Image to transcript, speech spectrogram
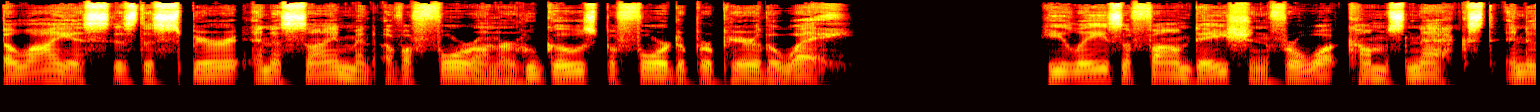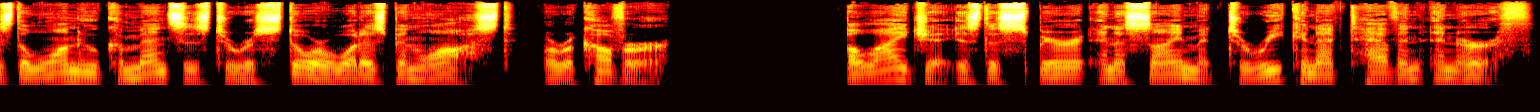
Elias is the spirit and assignment of a forerunner who goes before to prepare the way. He lays a foundation for what comes next and is the one who commences to restore what has been lost, a recoverer, Elijah is the spirit and assignment to reconnect heaven and earth.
